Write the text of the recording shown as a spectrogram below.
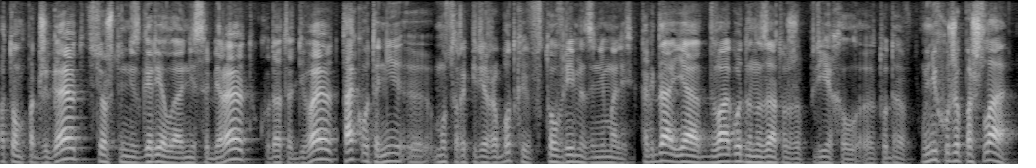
потом поджигают, все, что не сгорело, они собирают, куда-то девают. Так вот они э, мусоропереработкой в то время занимались. Когда я два года назад уже приехал э, туда, у них уже пошла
